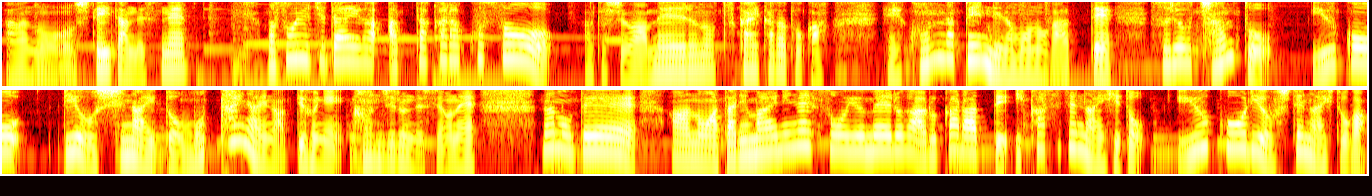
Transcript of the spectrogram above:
あの、していたんですね。まあそういう時代があったからこそ、私はメールの使い方とか、えー、こんな便利なものがあって、それをちゃんと有効利用しないともったいないなっていうふうに感じるんですよね。なので、あの、当たり前にね、そういうメールがあるからって活かせてない人、有効利用してない人が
